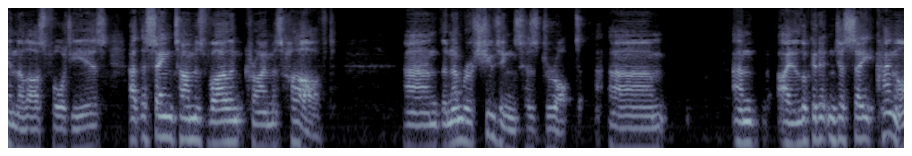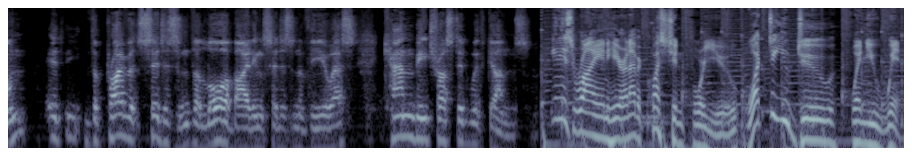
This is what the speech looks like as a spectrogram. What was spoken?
in the last 40 years, at the same time as violent crime has halved. And the number of shootings has dropped. Um, and I look at it and just say, hang on, it, the private citizen, the law abiding citizen of the US, can be trusted with guns. It is Ryan here, and I have a question for you. What do you do when you win?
